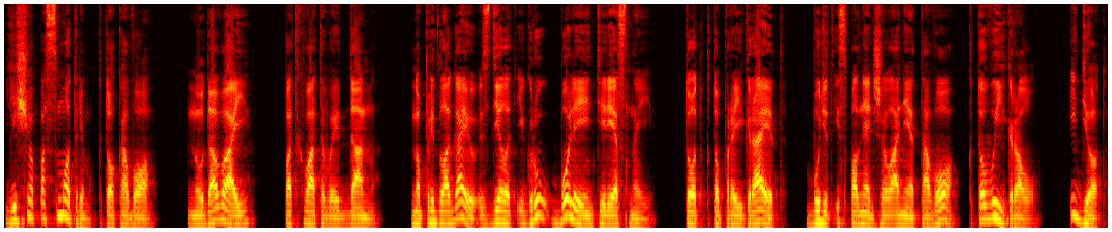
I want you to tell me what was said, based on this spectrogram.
Еще посмотрим, кто кого. Ну давай, подхватывает Дан. Но предлагаю сделать игру более интересной. Тот, кто проиграет, будет исполнять желание того, кто выиграл. Идет.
